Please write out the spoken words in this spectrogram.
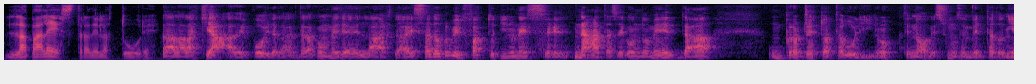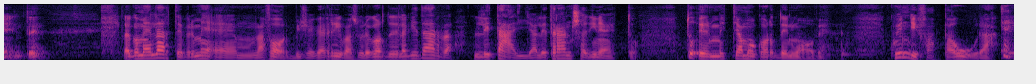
la palestra dell'attore. La, la, la, chiave poi della, della commedia dell'arte è stato proprio il fatto di non essere nata, secondo me, da un progetto a tavolino. No, nessuno si è inventato niente. La commedia dell'arte per me è una forbice che arriva sulle corde della chitarra, le taglia, le trancia di netto e mettiamo corde nuove. Quindi fa paura. Sì,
